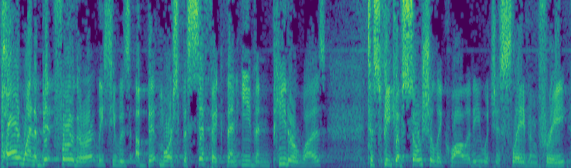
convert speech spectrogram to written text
Paul went a bit further, or at least he was a bit more specific than even Peter was, to speak of social equality, which is slave and free,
